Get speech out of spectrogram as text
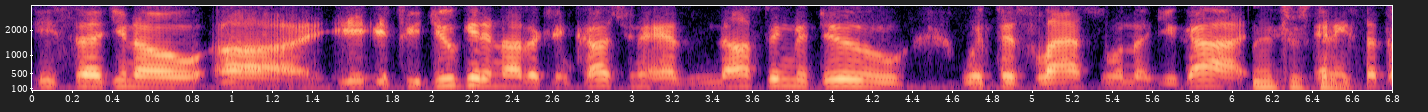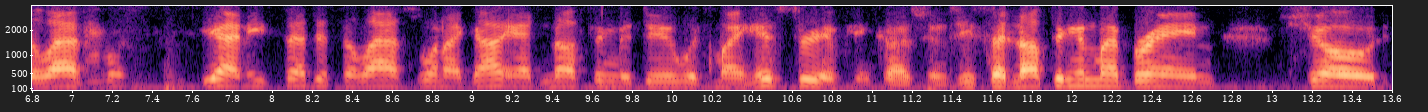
he said, you know, uh, if you do get another concussion, it has nothing to do with this last one that you got. Interesting. And he said the last one, yeah, and he said that the last one I got had nothing to do with my history of concussions. He said nothing in my brain showed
